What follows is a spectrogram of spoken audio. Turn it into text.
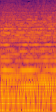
We'll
